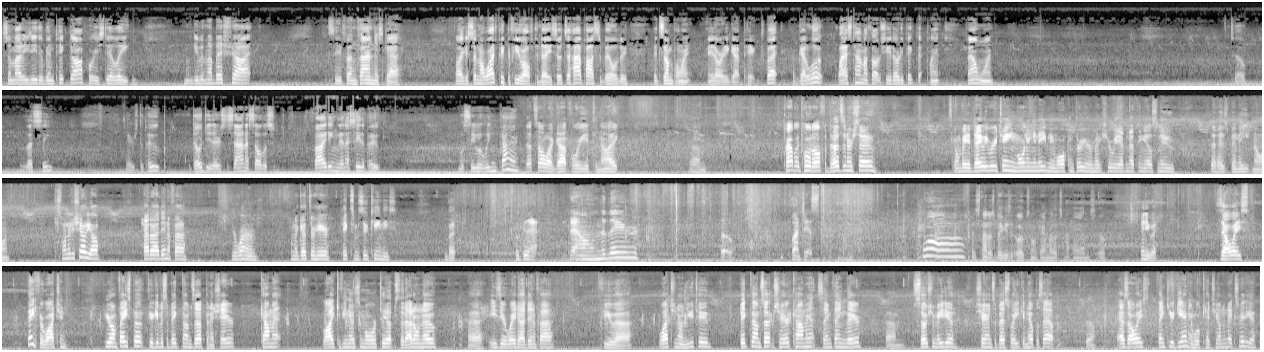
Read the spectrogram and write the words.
Somebody's either been picked off or he's still eating. I'm gonna give it my best shot. See if I can find this guy. Like I said, my wife picked a few off today, so it's a high possibility at some point it already got picked. But I've got to look. Last time I thought she had already picked that plant. Found one. So, let's see. There's the poop. I told you there's the sign. I saw the fighting, then I see the poop. We'll see what we can find. That's all I got for you tonight. Um, probably pulled off a dozen or so. It's gonna be a daily routine, morning and evening, walking through here, make sure we have nothing else new that has been eaten on. Just wanted to show y'all how to identify your worms. I'm gonna go through here, pick some zucchinis. But look at that. Down to there. Uh-oh. Watch this. Whoa. It's not as big as it looks on camera. That's my hand. So anyway, as always, thank you for watching. If you're on Facebook, if you'll give us a big thumbs up and a share, comment, like if you know some more tips that I don't know. Uh, easier way to identify. If you uh, watching on YouTube, big thumbs up, share, comment, same thing there. Um, social media, sharing's the best way you can help us out. So, as always, thank you again, and we'll catch you on the next video.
